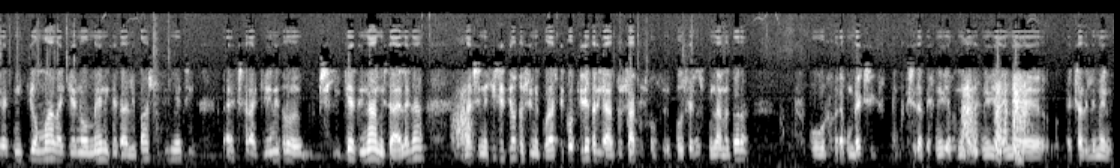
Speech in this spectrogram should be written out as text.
η εθνική ομάδα και ενωμένη και τα λοιπά σου δίνει έτσι έξτρα κίνητρο, ψυχικές δυνάμεις θα έλεγα, να συνεχίσει γιατί όντως είναι κουραστικό και ιδιαίτερα για τους άκρους ποδοσφαιριστές που μιλάμε τώρα, που έχουν παίξει 60 παιχνίδια, 70 παιχνίδια, είναι εξαντλημένοι.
